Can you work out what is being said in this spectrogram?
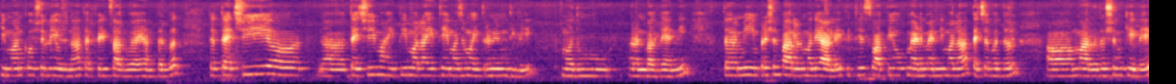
किमान कौशल्य योजनातर्फे चालू आहे अंतर्गत. तर त्याची त्याची माहिती मला इथे माझ्या मैत्रिणीने दिली मधू रणबागले यांनी. तर मी इम्प्रेशन पार्लरमध्ये आले. तिथे स्वाती ओक मॅडम यांनी मला त्याच्याबद्दल मार्गदर्शन केले.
